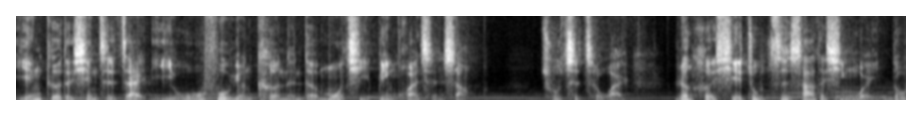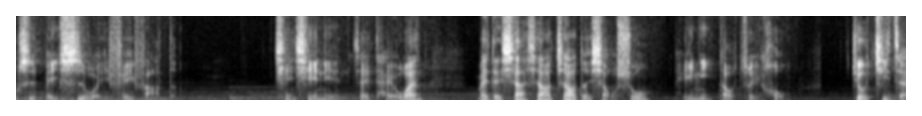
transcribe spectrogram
严格的限制在已无复原可能的末期病患身上。除此之外，任何协助自杀的行为都是被视为非法的。前些年在台湾卖的下下叫的小说《陪你到最后》，就记载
